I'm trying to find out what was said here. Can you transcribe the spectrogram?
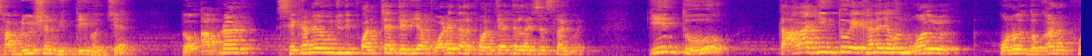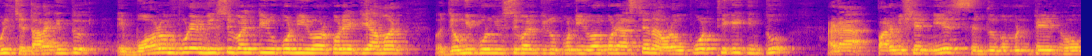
সাব ডিভিশন ভিত্তিক হচ্ছে। তো আপনার সেখানেও যদি পঞ্চায়েত এরিয়া পড়ে তাহলে পঞ্চায়েতের লাইসেন্স লাগবে। কিন্তু তারা কিন্তু এখানে যখন মল কোনো দোকান খুলছে তারা কিন্তু এই বহরমপুরের মিউনিসিপ্যালিটির উপর নির্ভর করে কি আমার জঙ্গিপুর মিউনিসিপ্যালিটির উপর নির্ভর করে আসছে না? ওরা উপর থেকে কিন্তু একটা পারমিশন নিয়ে সেন্ট্রাল গভর্নমেন্টের হোক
